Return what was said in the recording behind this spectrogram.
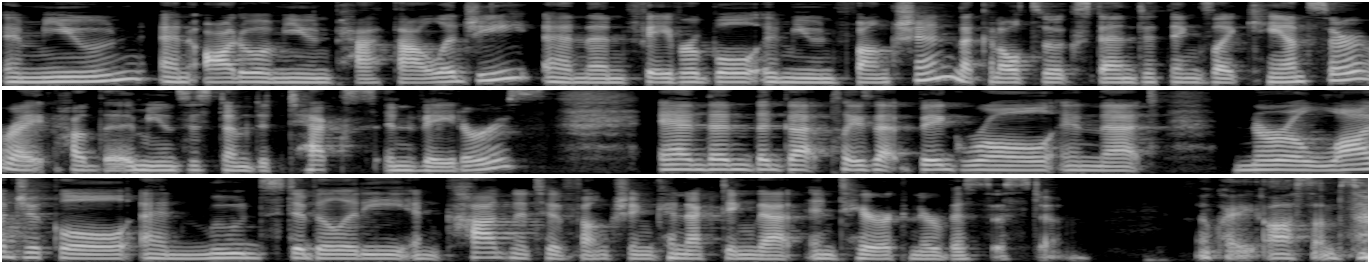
immune and autoimmune pathology and then favorable immune function that can also extend to things like cancer, right? How the immune system detects invaders. And then the gut plays that big role in that neurological and mood stability and cognitive function connecting that enteric nervous system. Okay, awesome. So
